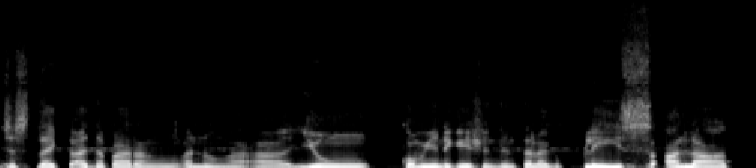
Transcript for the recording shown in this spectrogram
just like to add na parang ano nga, ah, yung communication din talaga plays a lot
